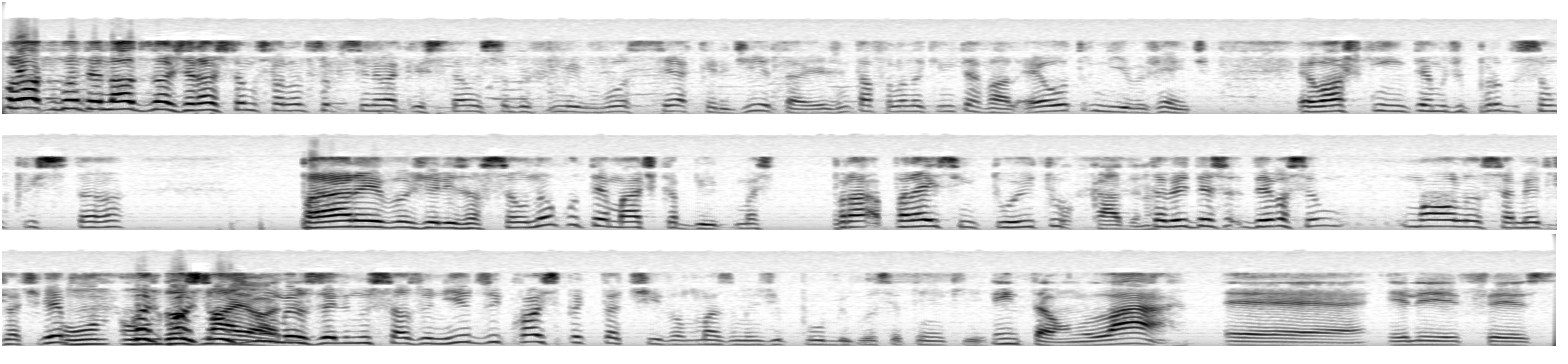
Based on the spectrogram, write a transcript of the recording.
bloco do Antenados na Geral estamos falando sobre cinema cristão e sobre o filme Você Acredita? E a gente está falando aqui no intervalo. É outro nível, gente. Eu acho que em termos de produção cristã para a evangelização, não com temática bíblica, mas para esse intuito, Focado, né? talvez deva ser um maior lançamento que já tivemos. Um- um dos quais são maiores. os números dele nos Estados Unidos e qual a expectativa, mais ou menos, de público você tem aqui? Então, lá é, ele fez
